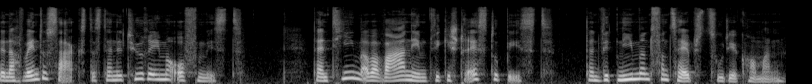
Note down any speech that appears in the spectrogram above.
Denn auch wenn du sagst, dass deine Türe immer offen ist, dein Team aber wahrnimmt, wie gestresst du bist, dann wird niemand von selbst zu dir kommen.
